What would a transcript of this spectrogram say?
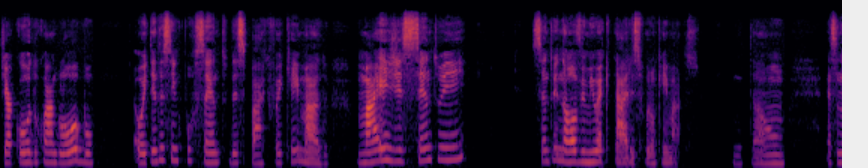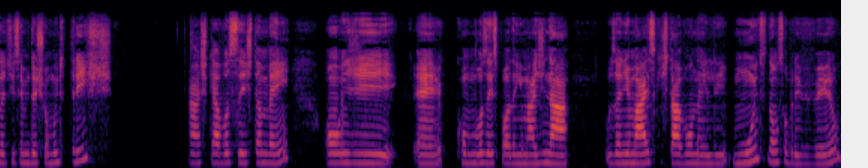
de acordo com a Globo, 85% desse parque foi queimado. Mais de 100 e 109 mil hectares foram queimados. Então, essa notícia me deixou muito triste. Acho que a vocês também, onde, é, como vocês podem imaginar, os animais que estavam nele, muitos não sobreviveram.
